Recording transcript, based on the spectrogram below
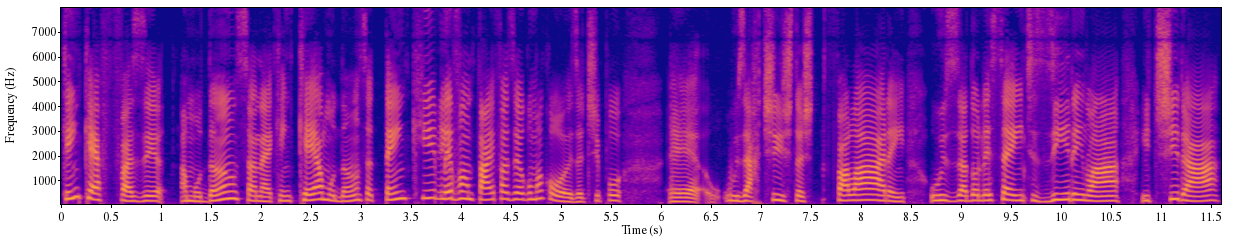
Quem quer fazer a mudança, né? Quem quer a mudança tem que levantar e fazer alguma coisa. Tipo, é, os artistas falarem, os adolescentes irem lá e tirar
